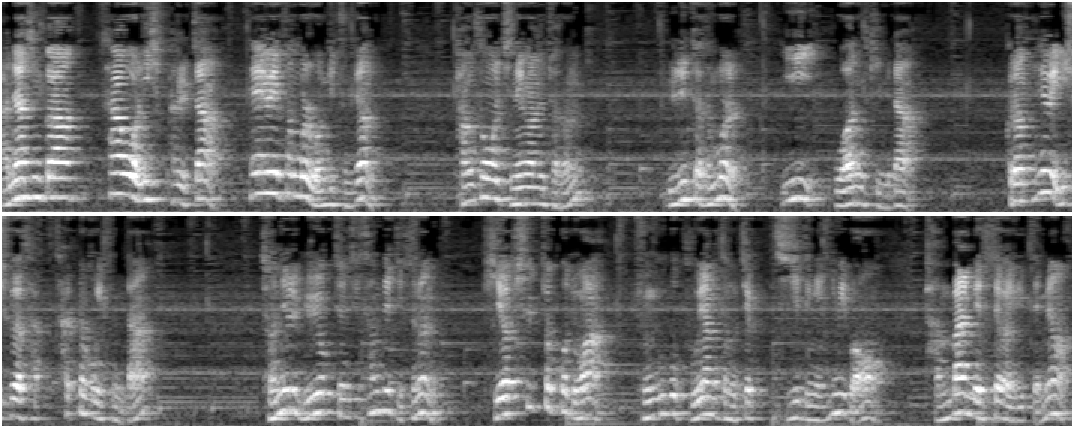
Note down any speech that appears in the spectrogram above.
안녕하십니까 4월 28일자 해외 선물 원기 충전 방송을 진행하는 저는 유진차 선물 이원기입니다. 그럼 해외 이슈가 사- 살펴보겠습니다. 전일 뉴욕 증시 3대 지수는 기업 실적 호조와 중국의 부양 정책 지시 등에 힘입어 반발 매수세가 유입되며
